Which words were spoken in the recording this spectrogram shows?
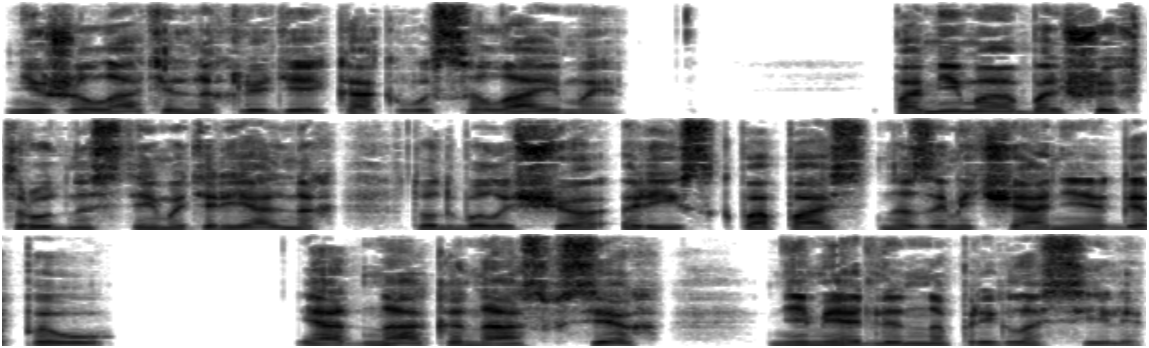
нежелательных людей, как высылаемые. Помимо больших трудностей материальных, тут был еще риск попасть на замечание ГПУ. И однако нас всех немедленно пригласили.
